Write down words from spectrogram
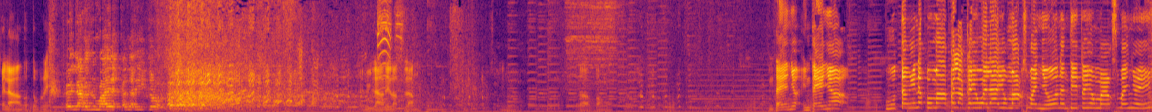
Kailangan ko to, pre. Kailangan lumayas ka na rito! Sabi lang, relax lang. Tapang, oh. Hintayin nyo, hintayin nyo! Putang ina, pumapalag kayo. Wala yung marksman nyo. Nandito yung marksman nyo, eh.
